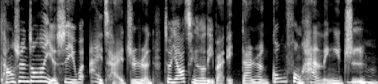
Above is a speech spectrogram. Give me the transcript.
唐玄宗呢，也是一位爱才之人，就邀请了李白诶担任供奉翰林一职。嗯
